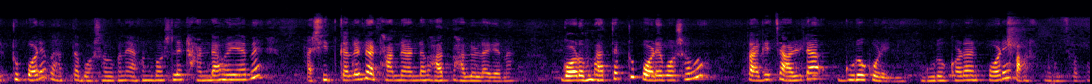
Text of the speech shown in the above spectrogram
একটু পরে ভাতটা বসাবো, ওখানে এখন বসলে ঠান্ডা হয়ে যাবে। আর শীতকালে না ঠান্ডা ঠান্ডা ভাত ভালো লাগে না। গরম ভাতটা একটু পরে বসাবো, তো আগে চালটা গুঁড়ো করে নিই। গুঁড়ো করার পরে বাসন গুছাবো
